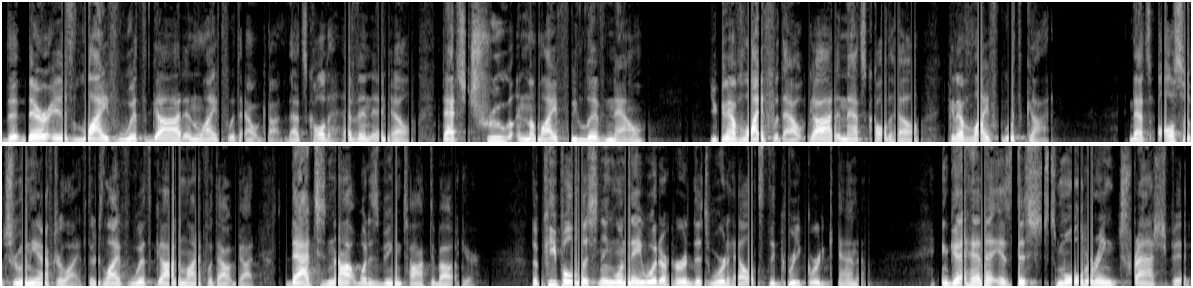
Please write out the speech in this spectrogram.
That there is life with God and life without God. That's called heaven and hell. That's true in the life we live now. You can have life without God, and that's called hell. You can have life with God. That's also true in the afterlife. There's life with God and life without God. That's not what is being talked about here. The people listening, when they would have heard this word hell, it's the Greek word Gehenna. And Gehenna is this smoldering trash pit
